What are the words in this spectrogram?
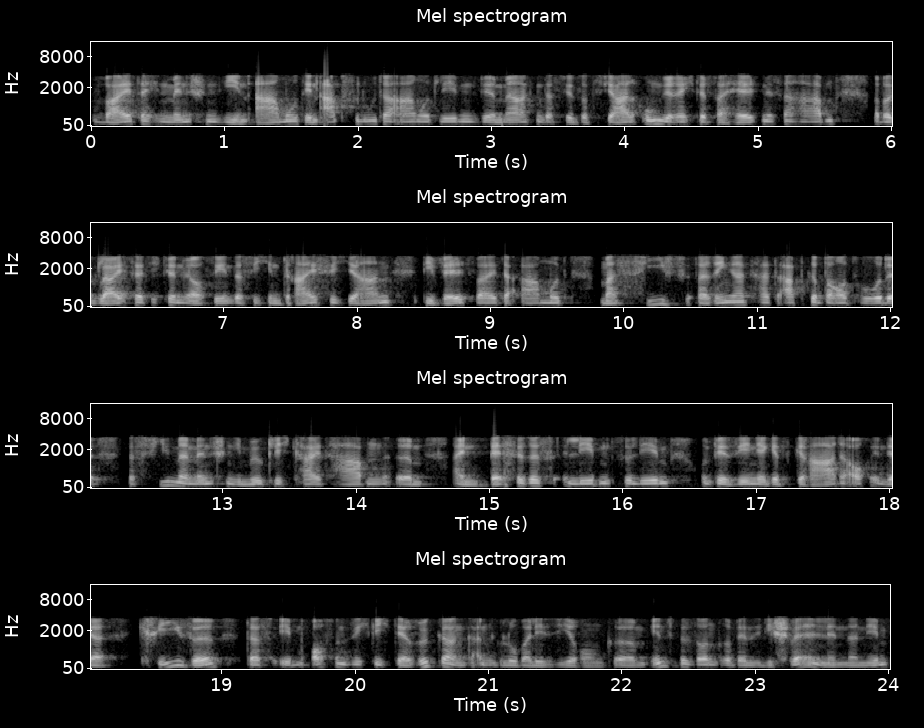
weiterhin Menschen, die in Armut, in absoluter Armut leben. Wir merken, dass wir sozial ungerechte Verhältnisse haben. Aber gleichzeitig können wir auch sehen, dass sich in 30 Jahren die weltweite Armut massiv verringert hat, abgebaut wurde, dass viel mehr Menschen die Möglichkeit haben, ähm, ein besseres Leben zu leben. Und wir sehen ja jetzt gerade auch in der Krise, dass eben offensichtlich der Rückgang an Globalisierung, ähm, insbesondere wenn Sie die Schwellenländer nehmen,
